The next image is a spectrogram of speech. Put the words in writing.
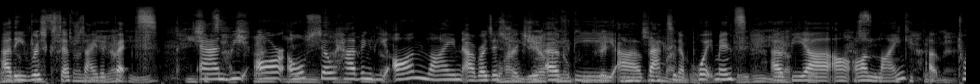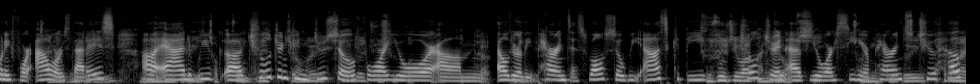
uh, the risks of side effects. And we are also having the online registration of the vaccine appointments via online, 24 hours that is, and we children can do so for your um, elderly parents as well. So we ask the children of your senior parents to help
